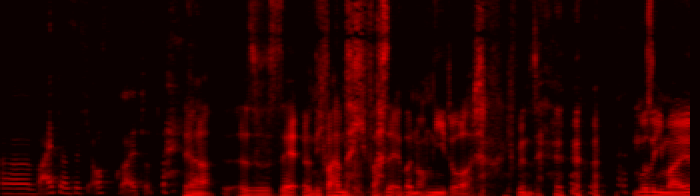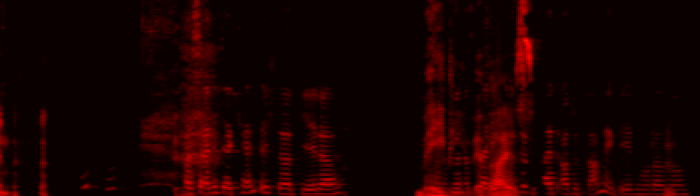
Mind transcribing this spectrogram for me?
äh, weiter sich ausbreitet. Ja, also sehr, und ich war, ich war selber noch nie dort. Ich bin sehr, muss ich mal hin. Wahrscheinlich erkennt dich dort jeder. Maybe, also, wer weiß. Zeit Autogramme geben oder so.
